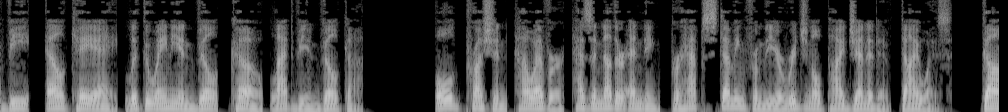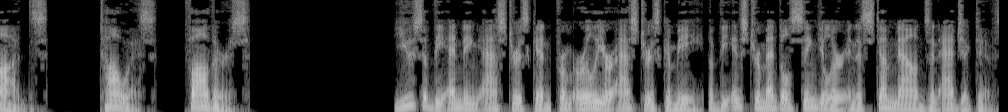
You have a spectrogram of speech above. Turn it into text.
*v, lka, Lithuanian vil, ko, Latvian vilka. Old Prussian, however, has another ending, perhaps stemming from the original pi genitive, was gods, tawis, fathers, Use of the ending *n from earlier *me of the instrumental singular in a stem nouns and adjectives.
